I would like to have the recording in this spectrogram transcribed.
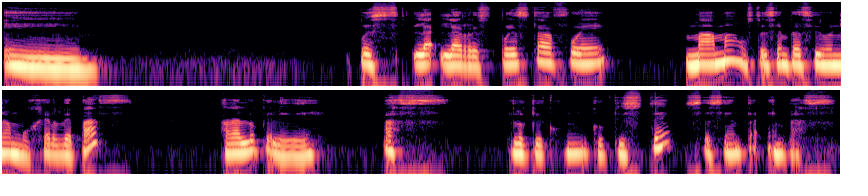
eh, pues la, la respuesta fue, mamá, usted siempre ha sido una mujer de paz, haga lo que le dé paz, lo que lo que usted se sienta en paz.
